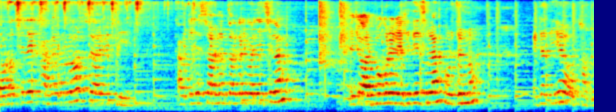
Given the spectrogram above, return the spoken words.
বড় ছেলে খাবে হলো সয়াবিন দিয়ে। কালকে যে সয়াবিনের তরকারি বানিয়েছিলাম এই যে অল্প করে রেখে দিয়েছিলাম ওর জন্য এটা দিয়ে ও খাবে।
